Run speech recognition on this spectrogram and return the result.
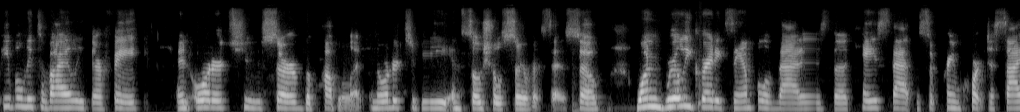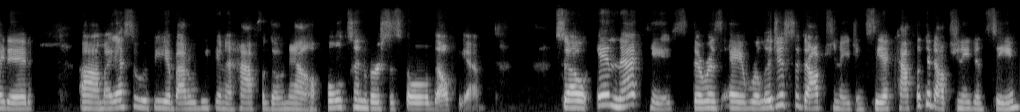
people need to violate their faith in order to serve the public, in order to be in social services. So, one really great example of that is the case that the Supreme Court decided. Um, I guess it would be about a week and a half ago now, Fulton versus Philadelphia. So, in that case, there was a religious adoption agency, a Catholic adoption agency,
